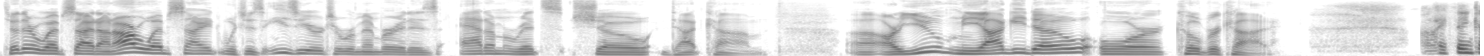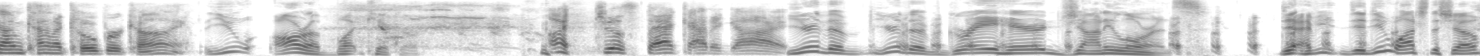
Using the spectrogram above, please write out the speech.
to their website on our website, which is easier to remember. It is adamritzshow.com. Uh, are you Miyagi Do or Cobra Kai? I think I'm kind of Cobra Kai. You are a butt kicker. I'm just that kind of guy. You're the you're the gray-haired Johnny Lawrence. Did, have you did you watch the show?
